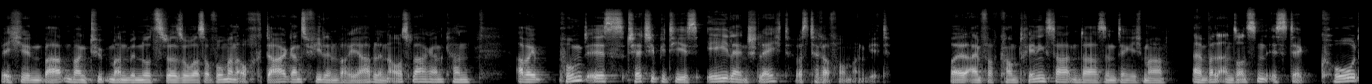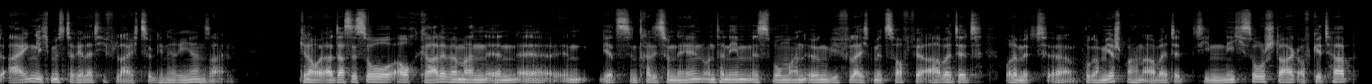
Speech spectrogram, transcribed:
welchen Datenbanktyp man benutzt oder sowas, obwohl man auch da ganz viele in Variablen auslagern kann. Aber Punkt ist, ChatGPT ist elend schlecht, was Terraform angeht. Weil einfach kaum Trainingsdaten da sind, denke ich mal. Ähm, weil ansonsten ist der Code eigentlich müsste relativ leicht zu generieren sein. Genau, das ist so, auch gerade wenn man in, äh, in, jetzt in traditionellen Unternehmen ist, wo man irgendwie vielleicht mit Software arbeitet oder mit äh, Programmiersprachen arbeitet, die nicht so stark auf GitHub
